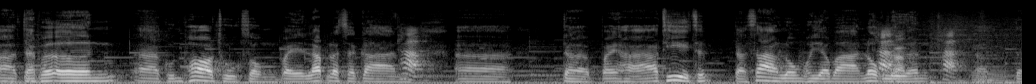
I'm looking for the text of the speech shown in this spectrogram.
อ่าแต่เพอเอิญอ่าคุณพ่อถูกส่งไปรับราชการค่ะอ่าจะไปหาที่จะสร้างโรงพยาบาลโรคค่ะเรื้อนค่ะอ่าแต่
